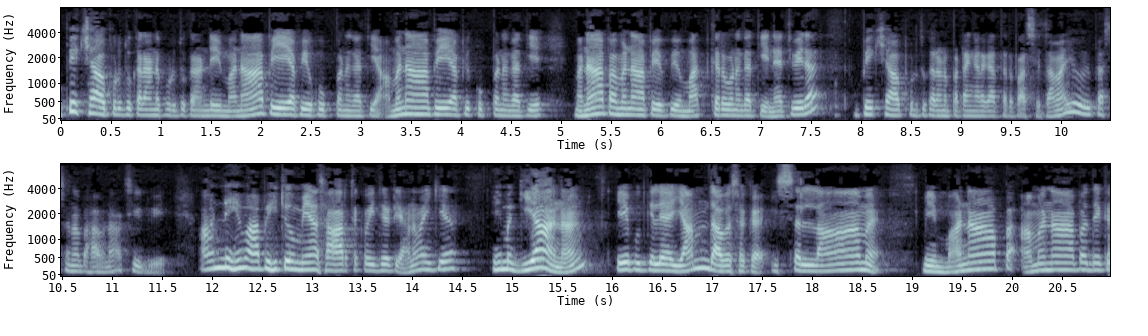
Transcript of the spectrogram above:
උපේක්ෂාව පුරුදු කරන්න පුරුදු කරන්නේ මනාපේ අපි කුප්පන ගතිය අමනාපේ අපි කුප්පන ගතිය මනාපමනාපේ අපි මත් කරන ගතිය නැති වෙලා උපේක්ෂාව පුරුදු කරන්න පටන් අරගත්තට පස්සේ තමයි ওই විපස්සනා භාවනාවක් සිදු වෙන්නේ. අන්න එහෙම අපි හිතුව මෙයා සාර්ථක විදිහට යනවයි කියලා. එහෙම ගියා නම් ඒ පුද්ගලයා යම් දවසක ඉස්සල්ලාම මේ මනාප අමනාප දෙක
